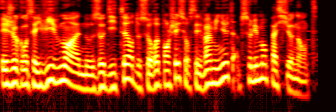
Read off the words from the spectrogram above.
et je conseille vivement à nos auditeurs de se repencher sur ces 20 minutes absolument passionnantes.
